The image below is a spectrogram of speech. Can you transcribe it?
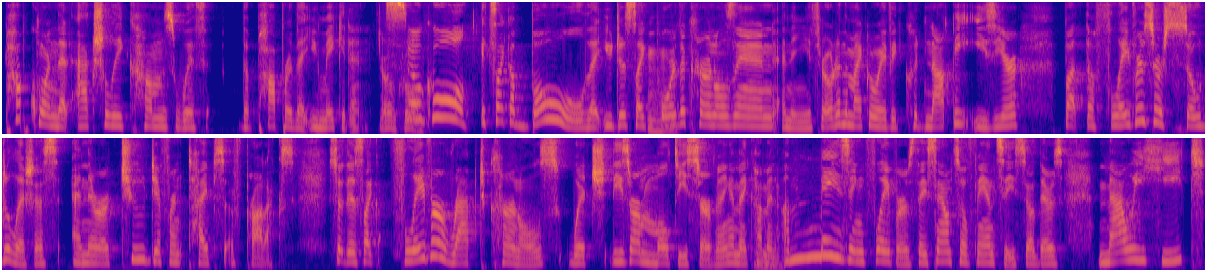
popcorn that actually comes with the popper that you make it in. Oh, cool. So cool. It's like a bowl that you just like pour mm-hmm. the kernels in and then you throw it in the microwave. It could not be easier, but the flavors are so delicious. And there are two different types of products. So there's like flavor wrapped kernels, which these are multi serving and they come in mm. amazing flavors. They sound so fancy. So there's Maui Heat,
